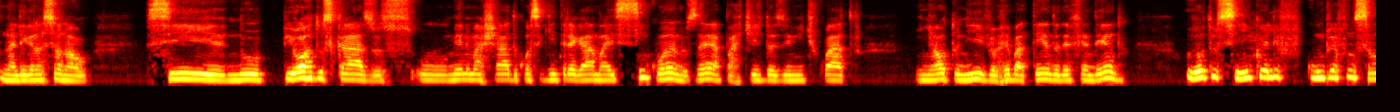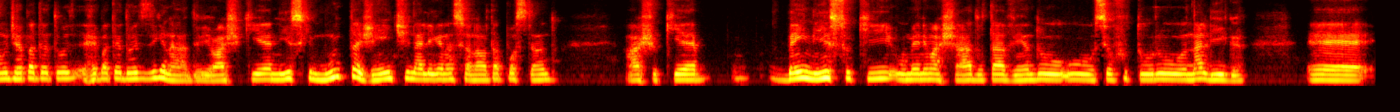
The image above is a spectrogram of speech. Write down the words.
na Liga Nacional se no pior dos casos o Mene Machado conseguir entregar mais cinco anos, né, a partir de 2024, em alto nível, rebatendo, defendendo, os outros cinco ele cumpre a função de rebatedor, rebatedor designado. E eu acho que é nisso que muita gente na Liga Nacional está apostando. Acho que é bem nisso que o Mene Machado está vendo o seu futuro na Liga. É,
